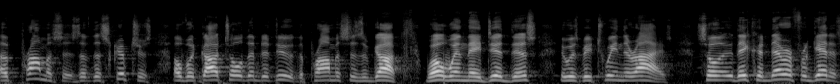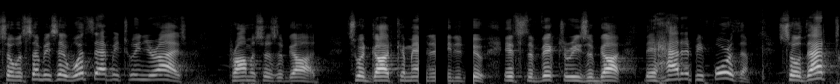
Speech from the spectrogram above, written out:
of promises, of the scriptures, of what God told them to do, the promises of God. Well, when they did this, it was between their eyes. So they could never forget it. So when somebody said, What's that between your eyes? Promises of God. It's what God commanded me to do. It's the victories of God. They had it before them. So that,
